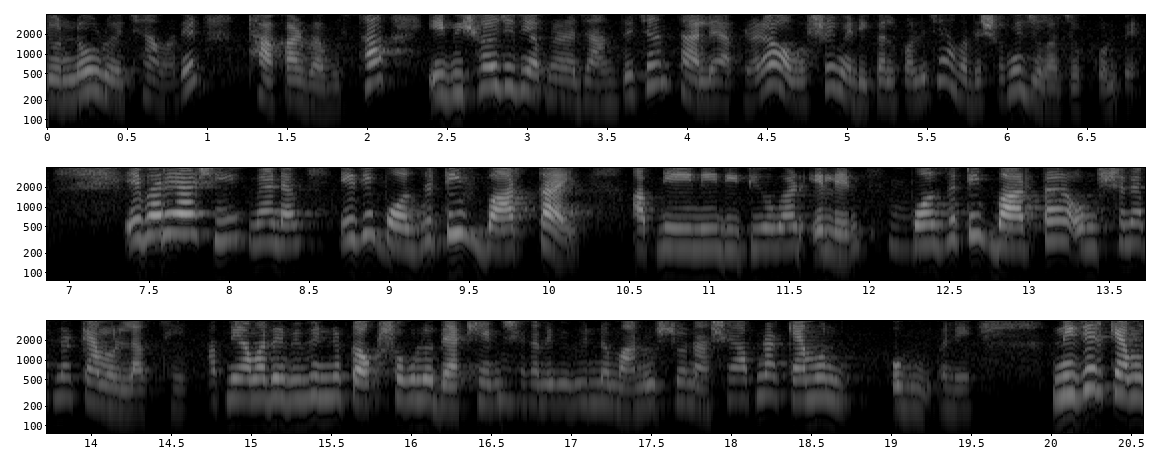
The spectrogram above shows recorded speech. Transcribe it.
জন্যও রয়েছে আমাদের থাকার ব্যবস্থা। এই বিষয়ে যদি আপনারা জানতে চান তাহলে আপনারা অবশ্যই মেডিকেল কলেজে আমাদের সঙ্গে যোগাযোগ করবেন। এবারে আসি ম্যাডাম এই যে পজিটিভ বার্তায় আপনি এই নিয়ে দ্বিতীয়বার এলেন পজিটিভ বার্তার অনুষ্ঠানে আপনার কেমন লাগছে? আপনি আমাদের বিভিন্ন টক শোগুলো দেখেন সেখানে বিভিন্ন মানুষজন আসে আপনার কেমন মানে নিজের কেমন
